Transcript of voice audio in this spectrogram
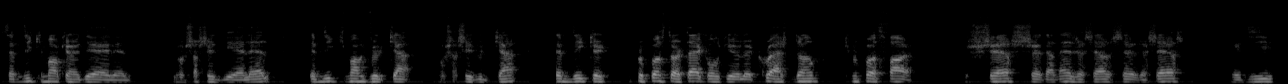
ça me dit qu'il manque un DLL. Je vais chercher le DLL. Ça me dit qu'il manque Vulcan. Je vais chercher Vulcan. Ça me dit que je peux pas starter à cause que le crash dump qui peut pas se faire. Je cherche sur internet, je cherche, je cherche, je cherche. Il dit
